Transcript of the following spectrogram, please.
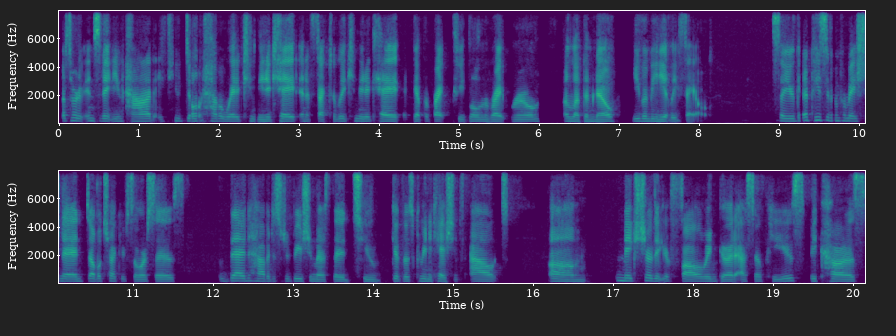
what sort of incident you had, if you don't have a way to communicate and effectively communicate and get the right people in the right room and let them know, you've immediately failed. So you get a piece of information in, double check your sources, then have a distribution method to get those communications out. Um, make sure that you're following good SOPs because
